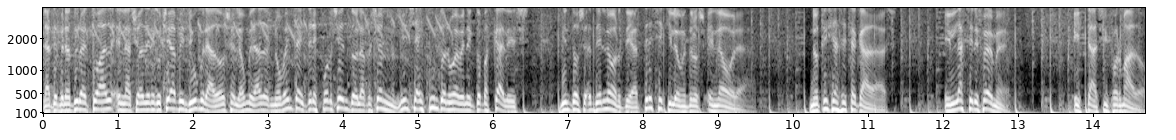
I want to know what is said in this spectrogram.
La temperatura actual en la ciudad de Necochea 21 grados, la humedad 93%, la presión 16.9 hectopascales, vientos del norte a 13 kilómetros en la hora. Noticias destacadas. En Láser FM. Estás informado.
